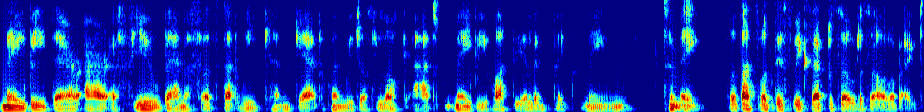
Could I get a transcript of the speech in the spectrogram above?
maybe there are a few benefits that we can get when we just look at maybe what the Olympics means to me. So that's what this week's episode is all about.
